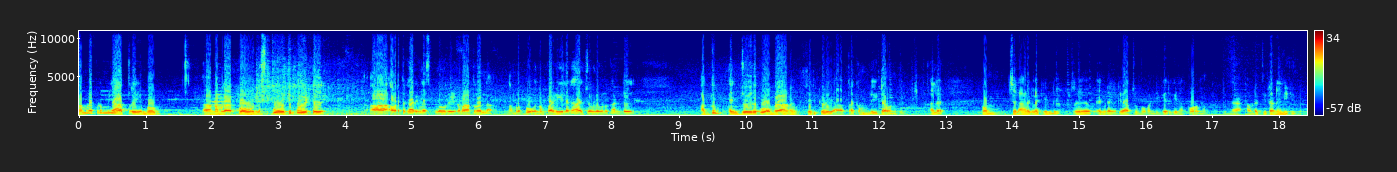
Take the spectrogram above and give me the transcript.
നമ്മളെപ്പോഴും യാത്ര ചെയ്യുമ്പോൾ നമ്മൾ പോകുന്ന സ്പോട്ടിൽ പോയിട്ട് ആ അവിടുത്തെ കാര്യങ്ങൾ എക്സ്പ്ലോർ ചെയ്യുന്നത് മാത്രമല്ല. നമ്മൾ പോകുന്ന വഴിയിലെ കാഴ്ചകളും കണ്ട് അതും എൻജോയ് ചെയ്ത് പോകുമ്പോഴാണ് ശരിക്കും ഒരു യാത്ര കംപ്ലീറ്റ് ആവുന്നത് അല്ലേ? ഇപ്പം ചില ആളുകളൊക്കെ ഉണ്ട് എങ്ങനെയൊക്കെ യാത്ര പോകുമ്പോൾ വണ്ടി കയറി കഴിഞ്ഞാൽ പുറന്നു പിന്നെ അവിടെ എത്തിയിട്ടാണ് എനിക്കുന്നത്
